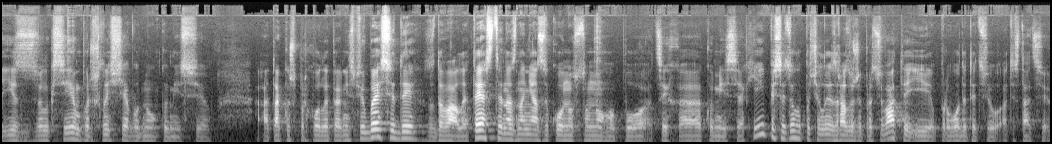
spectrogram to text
із Олексієм перейшли ще в одну комісію. А також проходили певні співбесіди, здавали тести на знання закону основного по цих комісіях. І після цього почали зразу ж працювати і проводити цю атестацію.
